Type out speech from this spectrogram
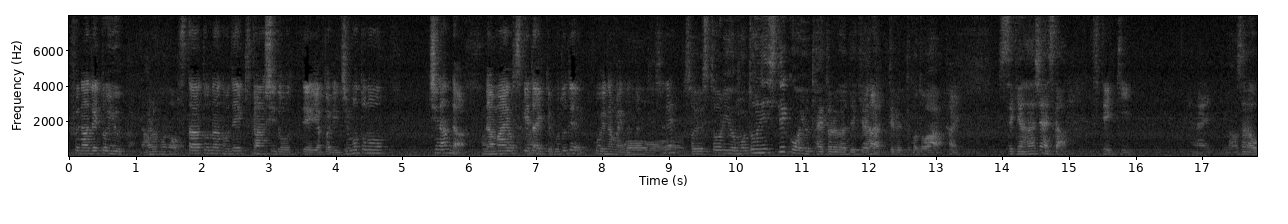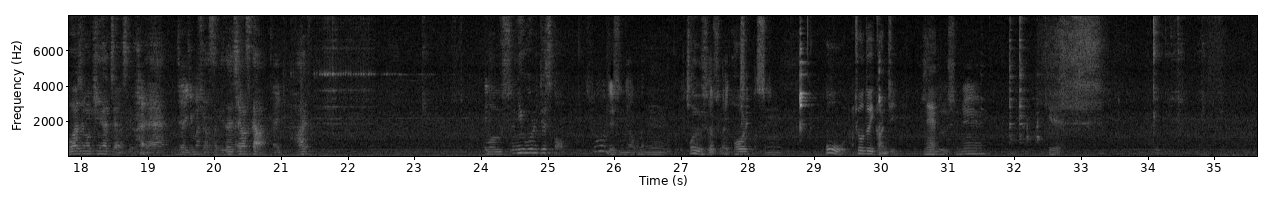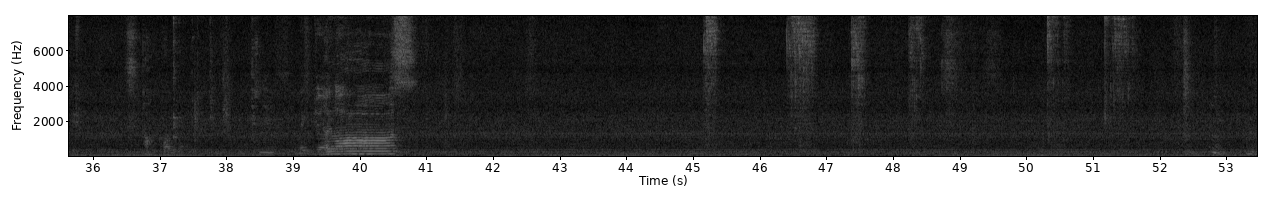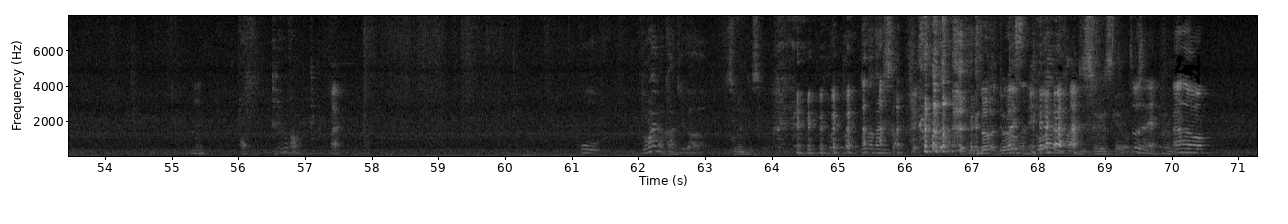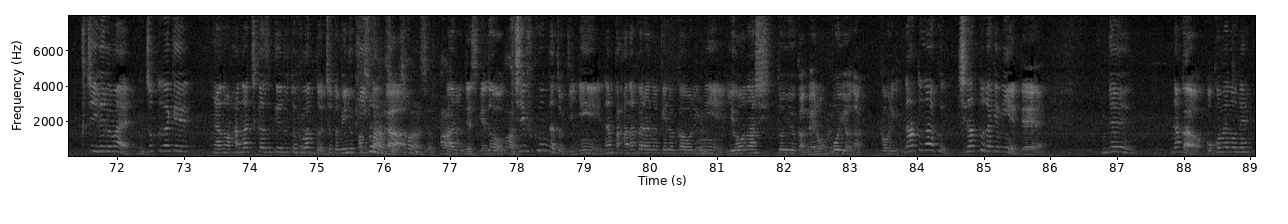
船出というかなるほど。スタートなので機関指導ってやっぱり地元のちなんだ名前を付けたいということでこういう名前になったみたいですね。そういうストーリーを元にしてこういうタイトルが出来上がってるってことは、はい。素敵な話じゃないですか。素敵。はい。なおさらお味も気になっちゃいますけどね、はい。じゃあ行きましょう。いただきますか。はい。はい、薄濁りですか？そうですね。うん。そうですそうですはいはいすいませんおおちょうどいい感じ。ね。そうですね。綺麗。あ香りがはいじゃあいただきますうんあメロさんはいこうドライな感じがするんですけど、どどどんな感じですか？ドドライですね。ドライな感じするんですけど。そうですね、うん。あの口入れる前、うん。ちょっとだけあの鼻近づけるとふわっとちょっとミルキー感があるんですけど、はい。口含んだ時になんか鼻から抜ける香りに洋梨というかメロンっぽいような香り、なんとなくちらっとだけ見えてでなんかお米のね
